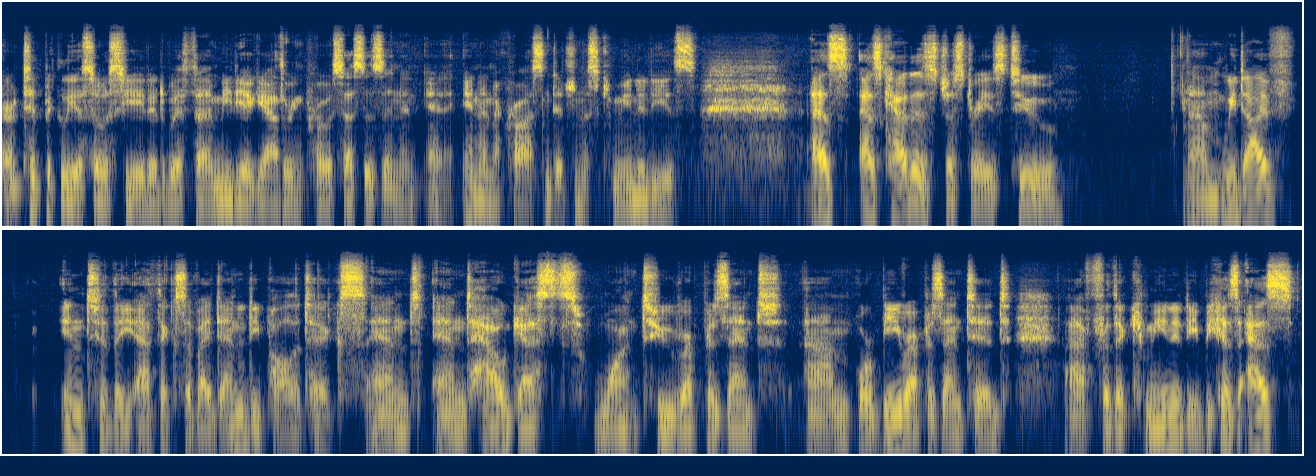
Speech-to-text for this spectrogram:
are typically associated with uh, media gathering processes in, in, in and across Indigenous communities. As as Kat has just raised too, um, we dive into the ethics of identity politics and and how guests want to represent um, or be represented uh, for the community. Because as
